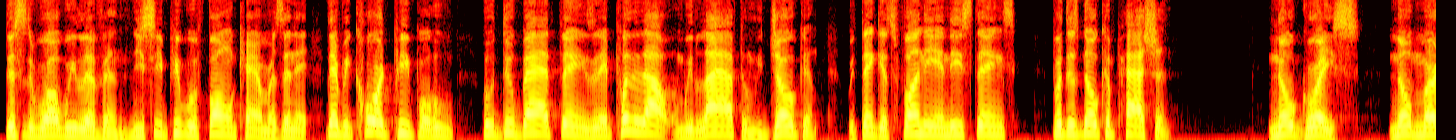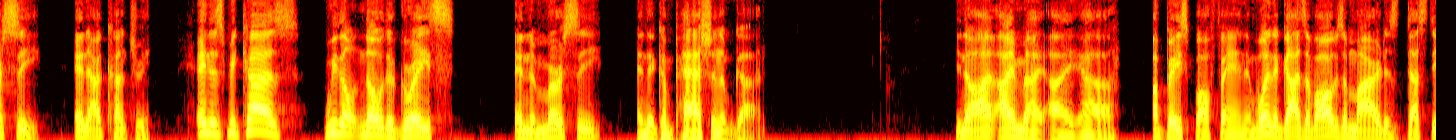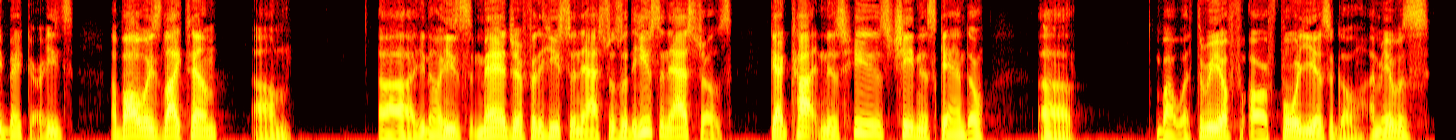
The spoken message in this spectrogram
This is the world we live in. You see people with phone cameras and they, they record people who, who do bad things and they put it out and we laugh and we joke and we think it's funny and these things, but there's no compassion, no grace, no mercy in our country. And it's because we don't know the grace and the mercy and the compassion of God. You know, I, am a, uh, a baseball fan, and one of the guys I've always admired is Dusty Baker. He's I've always liked him. Um, uh, you know, he's manager for the Houston Astros. But the Houston Astros got caught in this huge cheating scandal uh, about what three or, f- or four years ago. I mean, it was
